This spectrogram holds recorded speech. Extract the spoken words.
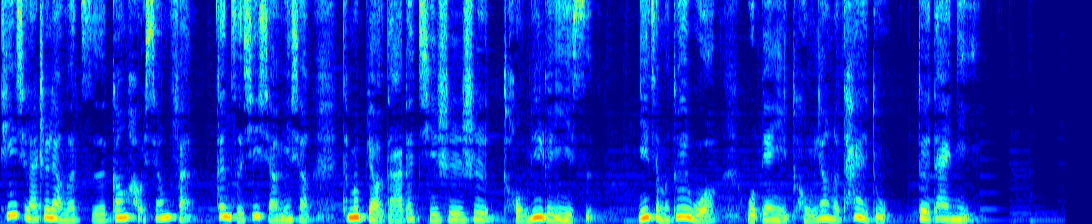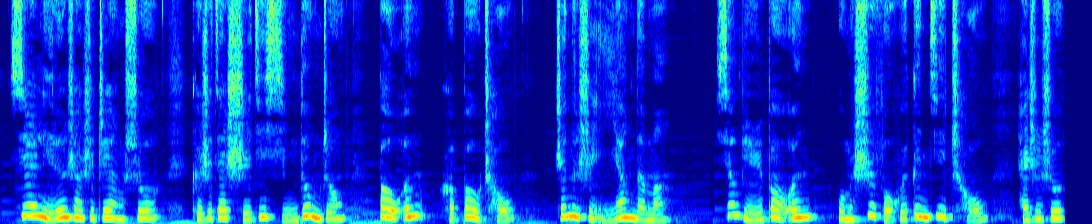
听起来这两个词刚好相反，但仔细想一想，它们表达的其实是同一个意思。你怎么对我，我便以同样的态度对待你。虽然理论上是这样说，可是，在实际行动中，报恩和报仇真的是一样的吗？相比于报恩，我们是否会更记仇，还是说，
